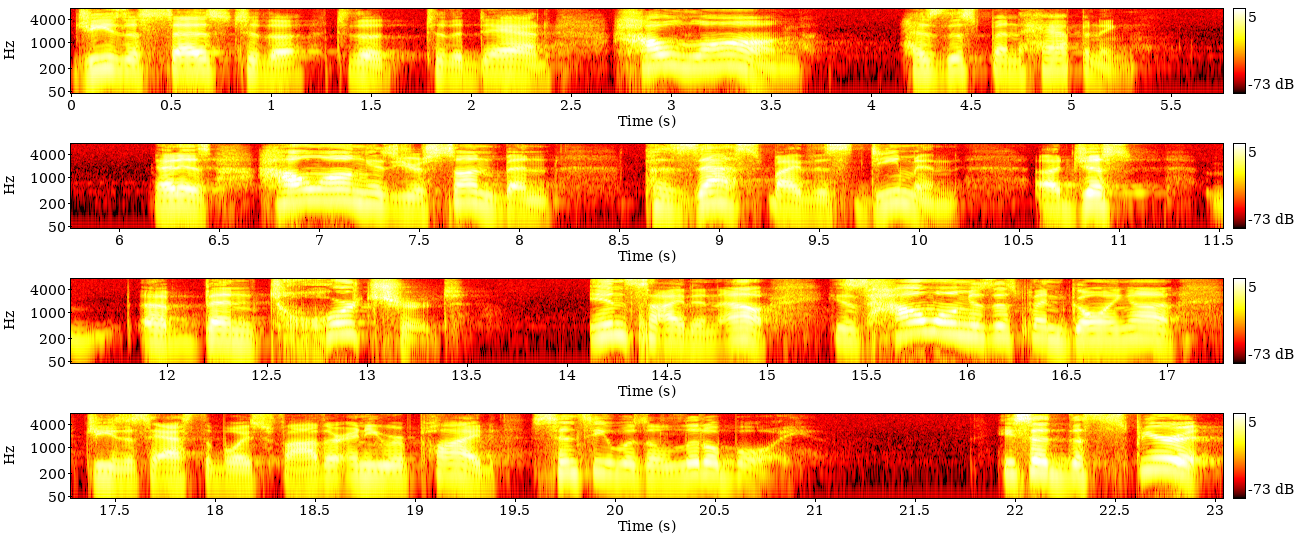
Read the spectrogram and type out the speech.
Jesus says to the, to the, to the dad, How long has this been happening? That is, how long has your son been possessed by this demon, uh, just uh, been tortured inside and out? He says, How long has this been going on? Jesus asked the boy's father, and he replied, Since he was a little boy. He said, The spirit,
